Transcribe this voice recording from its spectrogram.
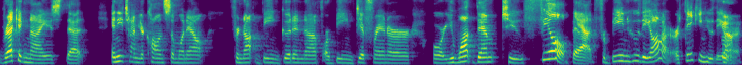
recognize that anytime you're calling someone out for not being good enough or being different or or you want them to feel bad for being who they are or thinking who they yeah. are.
